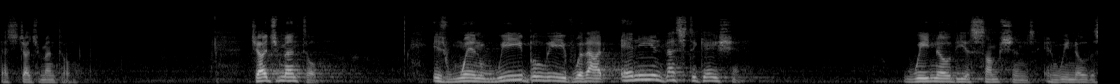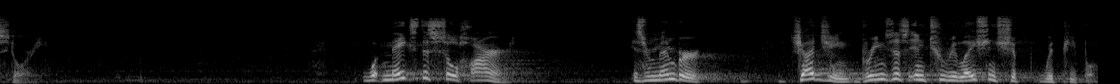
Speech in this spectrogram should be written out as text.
That's judgmental. Judgmental is when we believe without any investigation we know the assumptions and we know the story. What makes this so hard is remember, judging brings us into relationship with people.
